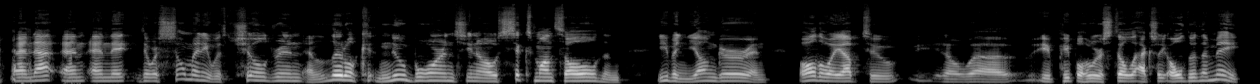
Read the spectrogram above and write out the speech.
and that and and they there were so many with children and little newborns, you know, six months old and even younger, and all the way up to you know uh, people who are still actually older than me.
